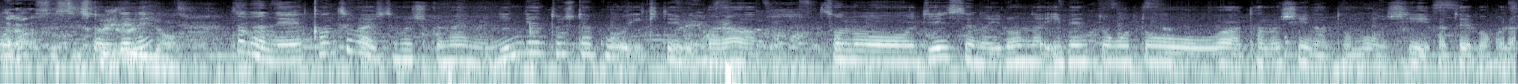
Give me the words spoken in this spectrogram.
Voilà, c'est c'est ce que je veux ね dire. ただね勘違いしてほしくないのは人間としてこう生きているからその人生のいろんなイベントごとは楽しいなと思うし例えばほら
